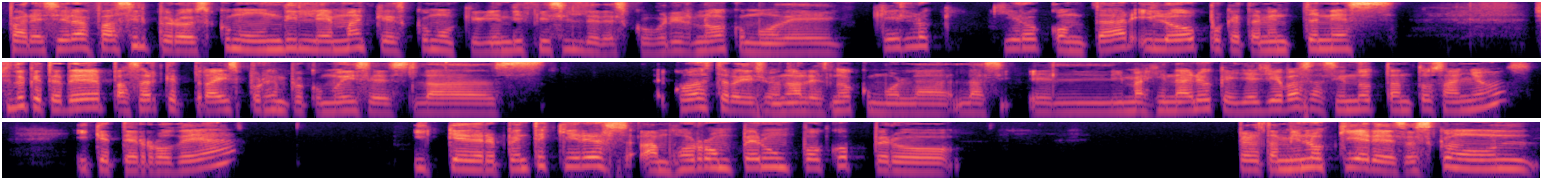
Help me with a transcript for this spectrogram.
pareciera fácil, pero es como un dilema que es como que bien difícil de descubrir, ¿no? Como de qué es lo que quiero contar y luego porque también tienes siento que te debe pasar que traes, por ejemplo, como dices, las cosas tradicionales, ¿no? Como la, el imaginario que ya llevas haciendo tantos años y que te rodea y que de repente quieres a lo mejor romper un poco, pero, pero también lo quieres. Es como un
